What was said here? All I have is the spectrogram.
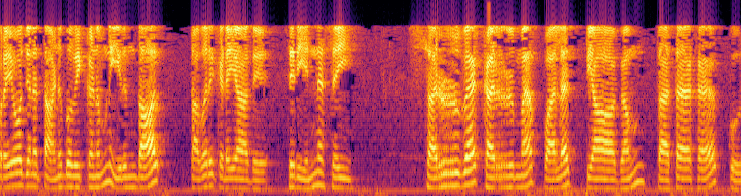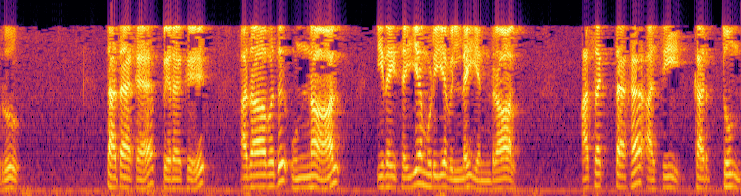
பிரயோஜனத்தை அனுபவிக்கணும்னு இருந்தால் தவறு கிடையாது. சரி என்ன செய்? சர்வ கர்ம பல தியாகம் ததக குரு. ததக பிறகு அதாவது உன்னால் இதை செய்ய முடியவில்லை என்றால் அசக்தக அசி கர்த்தும்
